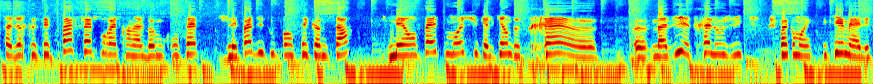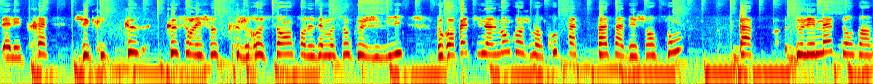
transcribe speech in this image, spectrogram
c'est-à-dire que c'est pas fait pour être un album concept. Je l'ai pas du tout pensé comme ça. Mais en fait, moi, je suis quelqu'un de très. euh, euh, ma vie est très logique. Je sais pas comment expliquer, mais elle est, elle est très. J'écris que que sur les choses que je ressens, sur les émotions que je vis. Donc en fait, finalement, quand je me retrouve face, à des chansons, bah, de les mettre dans un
